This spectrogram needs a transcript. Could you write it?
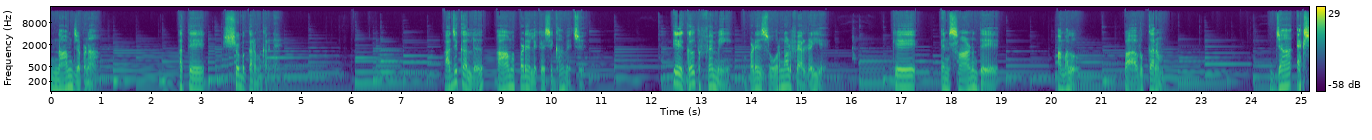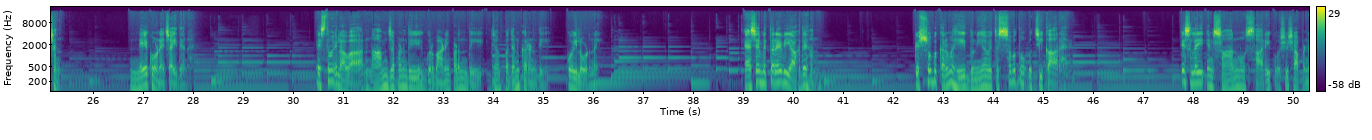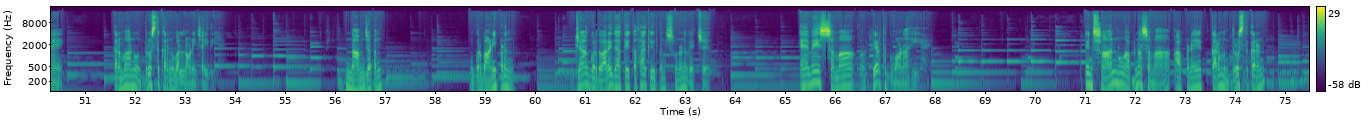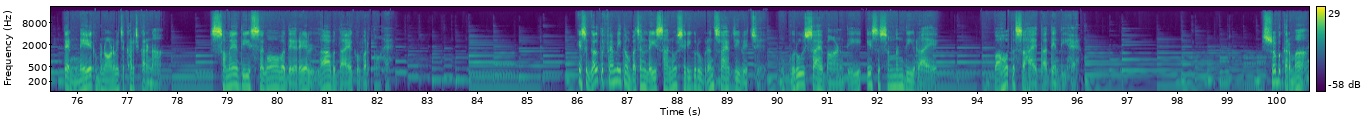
ਨਾਮ ਜਪਣਾ ਅਤੇ ਸ਼ੁਭ ਕਰਮ ਕਰਨੇ। ਅੱਜ ਕੱਲ ਆਮ ਪੜ੍ਹੇ ਲਿਖੇ ਸਿੱਖਾਂ ਵਿੱਚ ਇਹ ਗਲਤ ਫਹਿਮੀ ਬੜੇ ਜ਼ੋਰ ਨਾਲ ਫੈਲ ਰਹੀ ਹੈ ਕਿ ਇਨਸਾਨ ਦੇ ਅਮਲ, ਭਾਵ ਕਰਮ ਜਾਂ ਐਕਸ਼ਨ ਨੇਕ ਹੋਣੇ ਚਾਹੀਦੇ ਨੇ। ਇਸ ਤੋਂ ਇਲਾਵਾ ਨਾਮ ਜਪਣ ਦੀ, ਗੁਰਬਾਣੀ ਪੜ੍ਹਨ ਦੀ ਜਾਂ ਭਜਨ ਕਰਨ ਦੀ ਕੋਈ ਲੋੜ ਨਹੀਂ। ਐਸੇ ਮਿੱਤਰ ਇਹ ਵੀ ਆਖਦੇ ਹਨ ਕਿ ਸ਼ੁਭ ਕਰਮ ਹੀ ਦੁਨੀਆ ਵਿੱਚ ਸਭ ਤੋਂ ਉੱਚੀ ਕਾਰ ਹੈ। ਇਸ ਲਈ ਇਨਸਾਨ ਨੂੰ ਸਾਰੀ ਕੋਸ਼ਿਸ਼ ਆਪਣੇ ਕਰਮਾਂ ਨੂੰ ਦਰੁਸਤ ਕਰਨ ਵੱਲ ਲਾਉਣੀ ਚਾਹੀਦੀ ਹੈ। ਨਾਮ ਜਪਨ ਗੁਰਬਾਣੀ ਪੜਨ ਜਾਂ ਗੁਰਦੁਆਰੇ ਜਾ ਕੇ ਕਥਾ ਕੀਰਤਨ ਸੁਣਨ ਵਿੱਚ ਐਵੇਂ ਸਮਾਂ ਵਿਅਰਥ ਗਵਾਉਣਾ ਹੀ ਹੈ। ਇਨਸਾਨ ਨੂੰ ਆਪਣਾ ਸਮਾਂ ਆਪਣੇ ਕਰਮ ਦਰੁਸਤ ਕਰਨ ਤੇ ਨੇਕ ਬਣਾਉਣ ਵਿੱਚ ਖਰਚ ਕਰਨਾ ਸਮੇਂ ਦੀ ਸਗੋਂ ਵਧੇਰੇ ਲਾਭਦਾਇਕ ਵਰਤੋਂ ਹੈ। ਇਸ ਗਲਤ ਫਹਿਮੀ ਤੋਂ ਬਚਣ ਲਈ ਸਾਨੂੰ ਸ੍ਰੀ ਗੁਰੂ ਗ੍ਰੰਥ ਸਾਹਿਬ ਜੀ ਵਿੱਚ ਗੁਰੂ ਸਾਹਿਬਾਨ ਦੀ ਇਸ ਸੰਬੰਧੀ ਰਾਏ ਬਹੁਤ ਸਹਾਇਤਾ ਦਿੰਦੀ ਹੈ। ਸ਼ੁਭ ਕਰਮਾ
